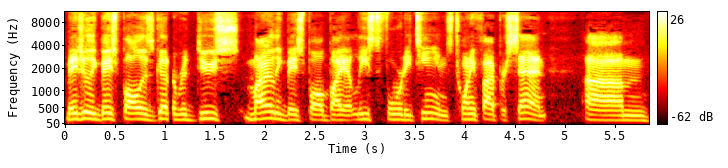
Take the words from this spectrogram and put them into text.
Major League Baseball is going to reduce minor league baseball by at least 40 teams, 25%. Um,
